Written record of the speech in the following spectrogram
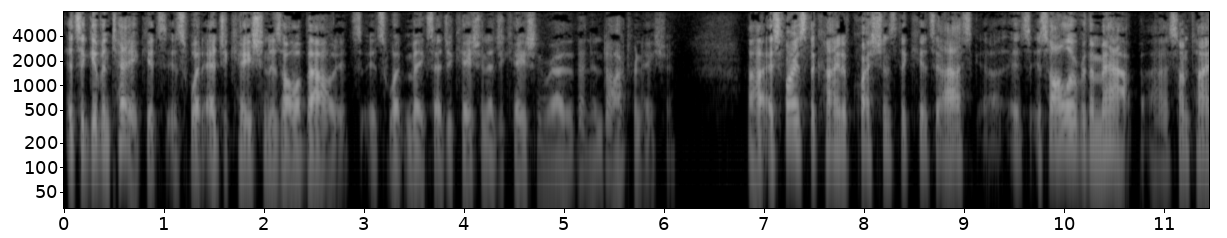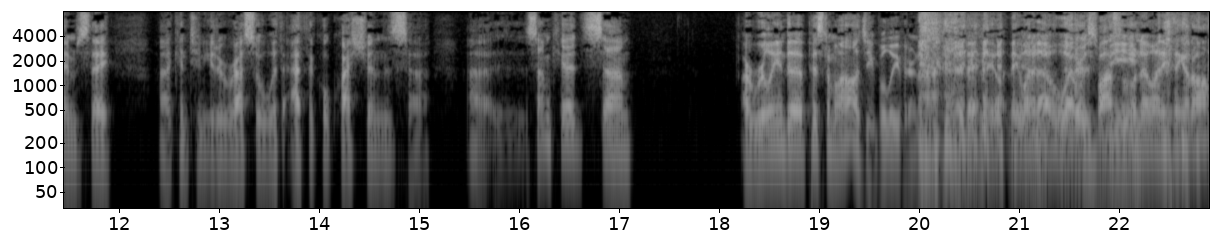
it's a give and take. It's, it's what education is all about. It's, it's what makes education education rather than indoctrination. Uh, as far as the kind of questions the kids ask, uh, it's, it's all over the map. Uh, sometimes they uh, continue to wrestle with ethical questions. Uh, uh, some kids um, are really into epistemology, believe it or not. they, they, they yeah, want to know whether it's possible me. to know anything at all.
